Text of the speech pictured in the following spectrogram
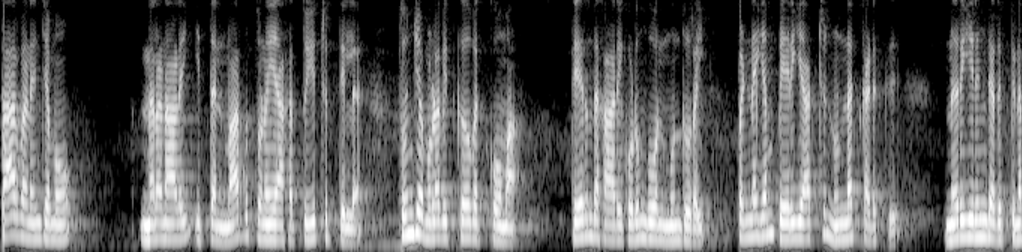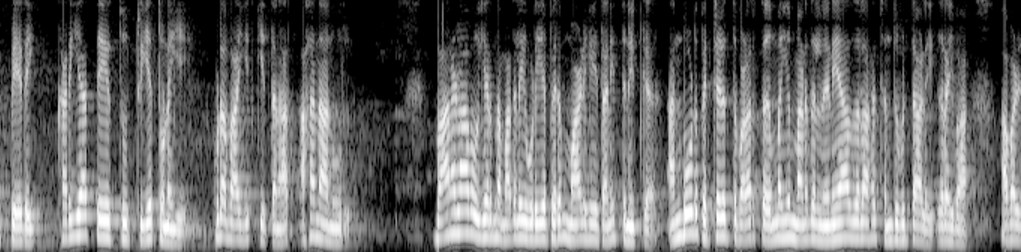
தார்வ நெஞ்சமோ நலனாளை இத்தன் மார்பு துணையாகத் துயிற்றுத்தில்ல துஞ்ச முளவிற்கோவற்கோமா தேர்ந்தகாரி கொடுங்கோன் முன்றுரை பெண்ணையம் பேரியாற்று நுண்ணற் கடுக்கு நெறியிருங்கது பிணப்பேதை கரியாத்தேர் தூற்றிய துணையே குடவாயிற்கீத்தனார் அகநானூறு. வானலாவ உயர்ந்த மதலை உடைய பெரும் மாளிகை தனித்து நிற்க அன்போடு பெற்றெடுத்து வளர்த்த எம்மையும் மனதில் நினையாதலாக சென்று விட்டாளே இறைவா. அவள்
